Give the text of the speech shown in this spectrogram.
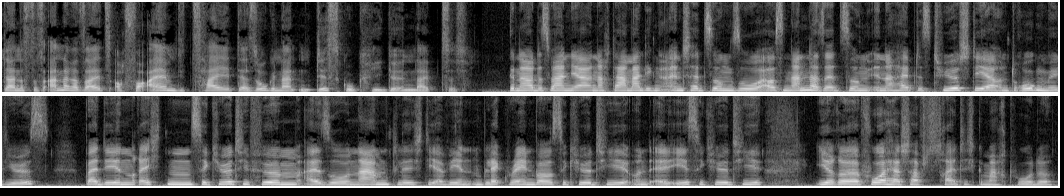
dann ist das andererseits auch vor allem die Zeit der sogenannten Disco-Kriege in Leipzig. Genau, das waren ja nach damaligen Einschätzungen so Auseinandersetzungen innerhalb des Türsteher- und Drogenmilieus, bei denen rechten Security-Firmen, also namentlich die erwähnten Black Rainbow Security und LE Security, ihre Vorherrschaft streitig gemacht wurde.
